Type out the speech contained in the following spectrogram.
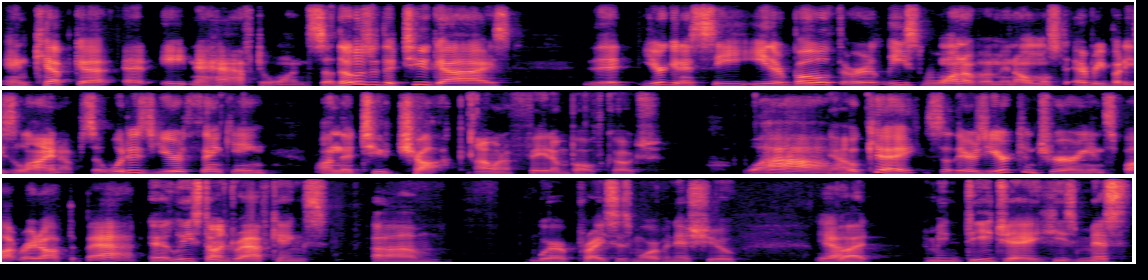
and Koepka at eight and a half to one. So those are the two guys that you're going to see either both or at least one of them in almost everybody's lineup. So what is your thinking on the two chalk? I want to fade them both, coach. Wow. Yeah. Okay. So there's your contrarian spot right off the bat. At least on DraftKings, um, where price is more of an issue. Yeah. But I mean, DJ, he's missed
